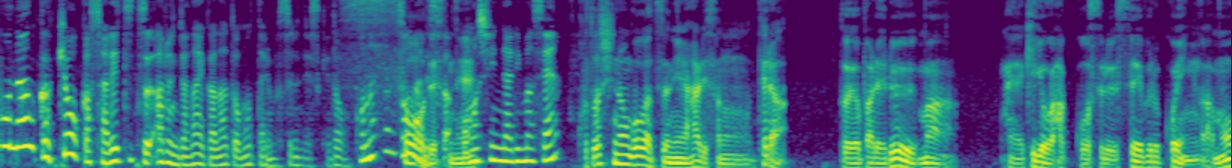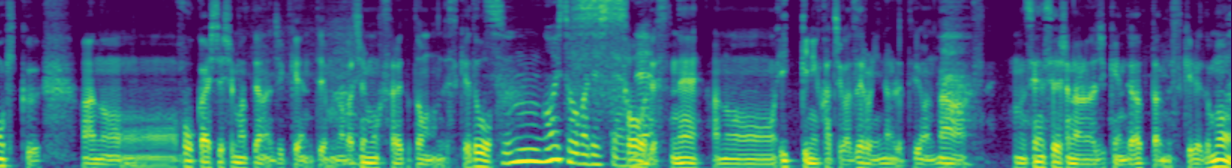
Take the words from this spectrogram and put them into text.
もなんか強化されつつあるんじゃないかなと思ったりもするんですけど、この辺どうなんですか、ね、おもしになりません？今年の5月にやはりそのテラと呼ばれる、まあ、えー、企業が発行するステーブルコインが大きく、あのー、崩壊してしまったような事件っていうものが注目されたと思うんですけど、はい、すんごい相場でしたよね。そうですね、あのー、一気に価値がゼロになるというようなセンセーショナルな事件であったんですけれども、はい、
